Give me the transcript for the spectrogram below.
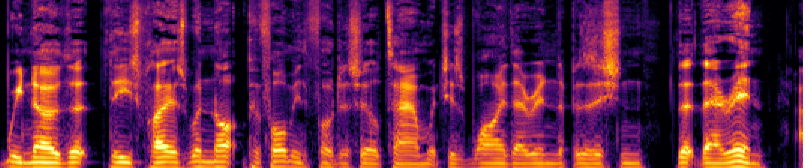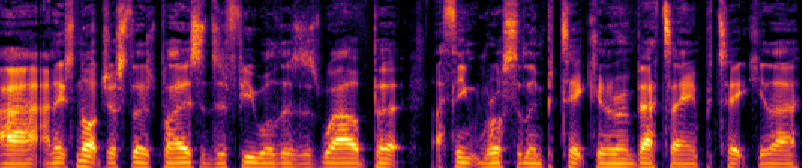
we know that these players were not performing for Huddersfield Town, which is why they're in the position that they're in. Uh, and it's not just those players, there's a few others as well. But I think Russell in particular and Bete in particular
